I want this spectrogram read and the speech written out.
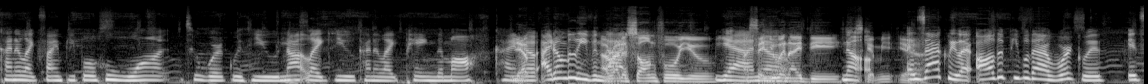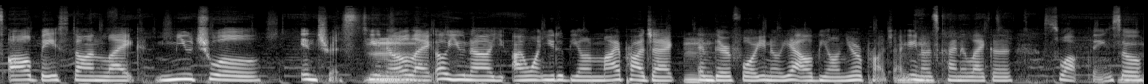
kind of like find people who want to work with you, not like you kind of like paying them off. Kind Yep. of. I don't believe in I that. I write a song for you. Yeah, I send you no. an ID. No, Just get me. Yeah. exactly. Like all the people that I've worked with, it's all based on like mutual interest. You know, Mm. like oh, you know, I want you to be on my project, Mm. and therefore, you know, yeah, I'll be on your project. You know, Mm-hmm. it's kind of like a swap thing. So.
